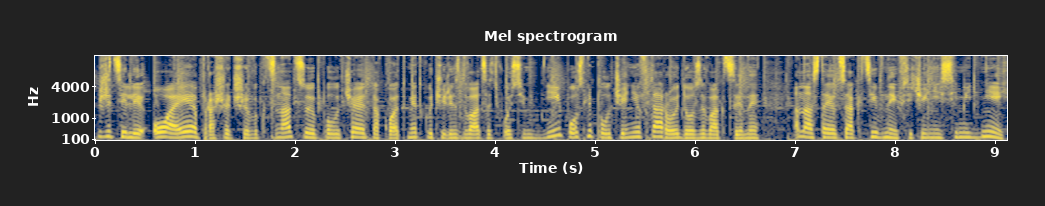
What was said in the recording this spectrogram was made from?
Жители ОАЭ, прошедшие вакцинацию, получают такую отметку через 28 дней после получения второй дозы вакцины. Она остается активной в течение 7 дней.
